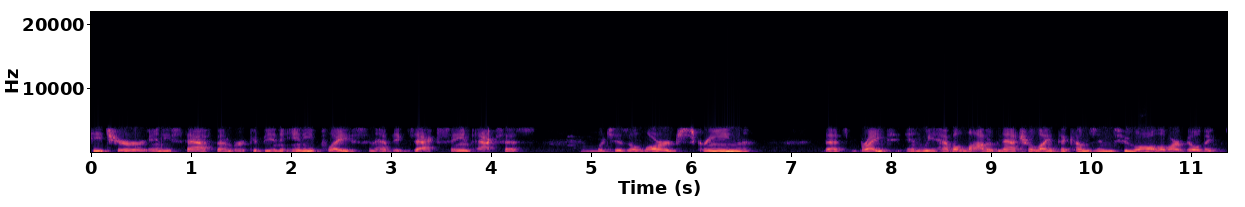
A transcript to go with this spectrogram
teacher, any staff member could be in any place and have the exact same access, mm. which is a large screen that's bright, and we have a lot of natural light that comes into all of our buildings,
